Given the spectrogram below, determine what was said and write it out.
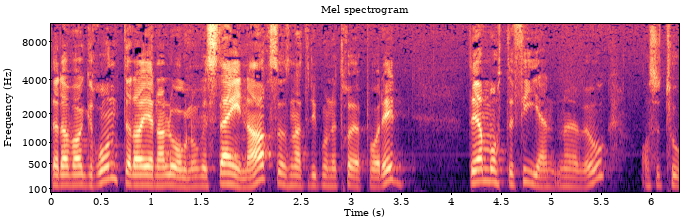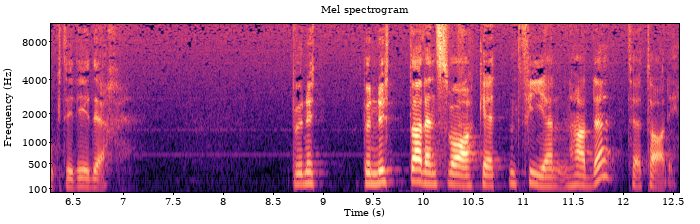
Der det var grunt, der det lå noen steiner, sånn at de kunne trø på dem. Der måtte fienden over òg, og så tok de de der benytta den svakheten fienden hadde, til å ta dem.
